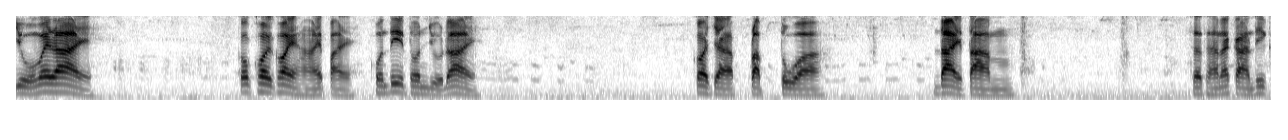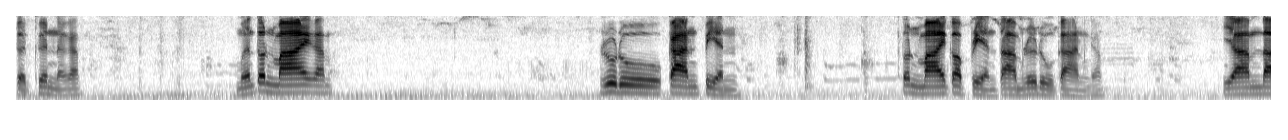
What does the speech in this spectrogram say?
อยู่ไม่ได้ ก็ค่อยๆหายไป คนที่ทนอยู่ได้ ก็จะปรับตัวได้ตามสถานการณ์ที่เกิดขึ้นนะครับ เหมือนต้นไม้ครับ ฤดูการเปลี่ยน ต้นไม้ก็เปลี่ยนตามฤดูกาลครับ ยามใด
